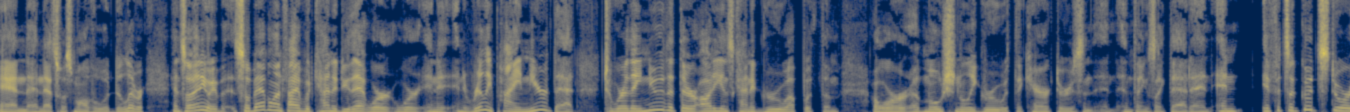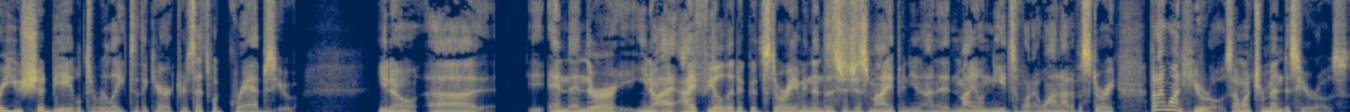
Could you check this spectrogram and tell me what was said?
and and that's what Smallville would deliver. And so anyway, so Babylon Five would kind of do that, where where and it, and it really pioneered that to where they knew that their audience kind of grew up with them or emotionally grew with the characters and, and, and things like that. And and if it's a good story, you should be able to relate to the characters. That's what grabs you, you know. Uh, and and there are you know I, I feel that a good story i mean this is just my opinion on it and my own needs of what i want out of a story but i want heroes i want tremendous heroes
